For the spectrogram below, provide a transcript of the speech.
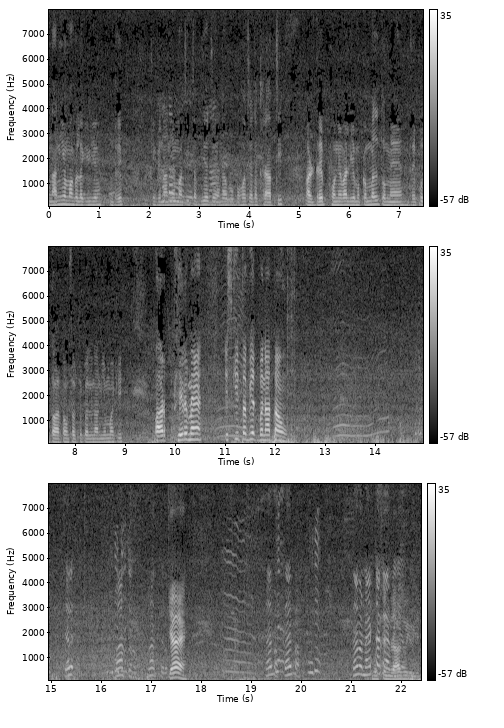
नानी अम्मा को लगी हुई है ड्रिप क्योंकि नानी अम्मा की तबीयत जो है ना वो बहुत ज़्यादा ख़राब थी। और ड्रिप होने वाली है मुकम्मल तो मैं ड्रिप उतारता हूँ सबसे पहले नानी अम्मा की। और फिर मैं इसकी तबीयत बनाता हूँ। चलो बात करो बात करो। क्या है? नाश्ता कर रही है।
